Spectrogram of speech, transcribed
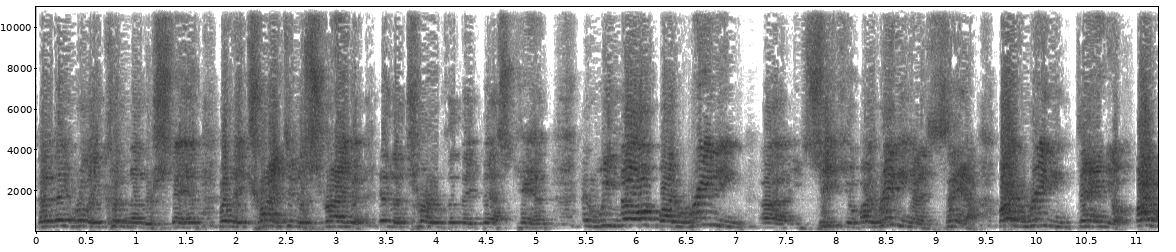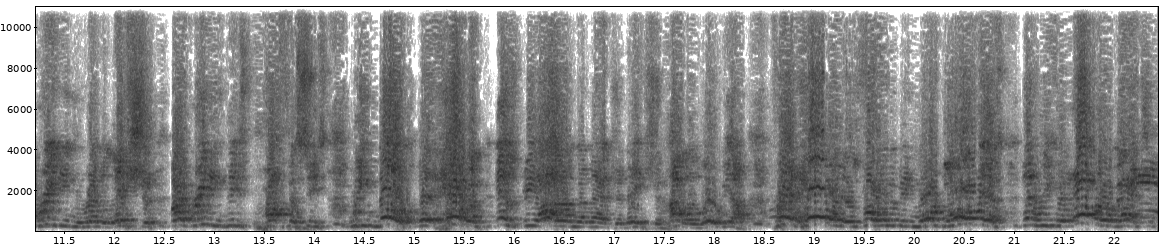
that they really couldn't understand, but they tried to describe it in the terms that they best can. And we know by reading uh, Ezekiel, by reading Isaiah, by reading Daniel, by reading Revelation, by reading these prophecies, we know that heaven is beyond imagination. Hallelujah. Friend, heaven is going to be more glorious than we could ever imagine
